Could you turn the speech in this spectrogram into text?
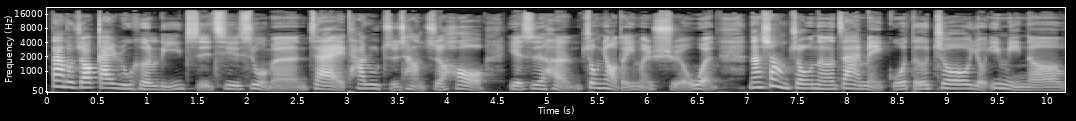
大家都知道该如何离职，其实是我们在踏入职场之后也是很重要的一门学问。那上周呢，在美国德州有一名呢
